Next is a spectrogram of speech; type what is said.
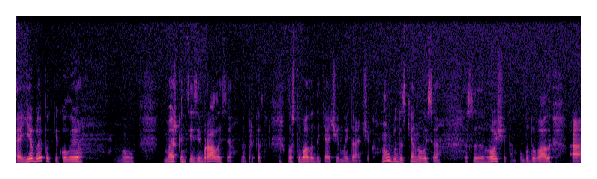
Е, Є випадки, коли ну, мешканці зібралися, наприклад, влаштували дитячий майданчик. Ну, люди скинулися з гроші, там побудували. А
